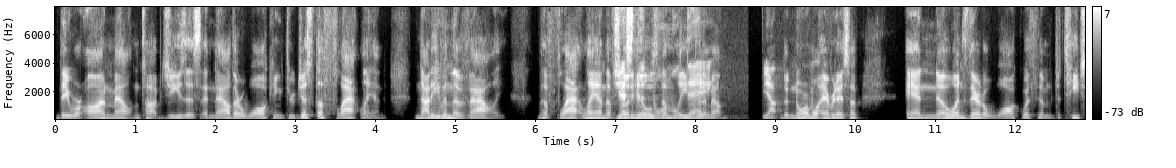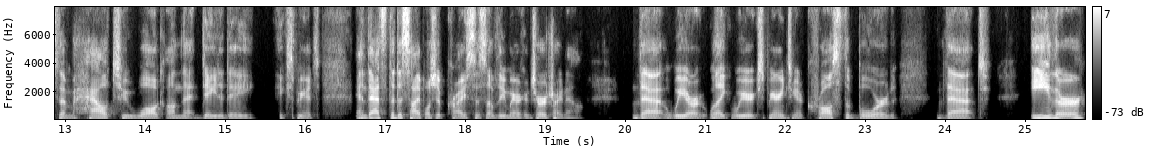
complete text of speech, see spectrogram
They were on Mountaintop Jesus, and now they're walking through just the flatland, not even the valley, the flatland, the Just the foothills that normal lead to the mountain, Yeah. the normal everyday stuff. And no one's there to walk with them to teach them how to walk on that day to day experience. And that's the discipleship crisis of the American church right now that we are like we're experiencing across the board that either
